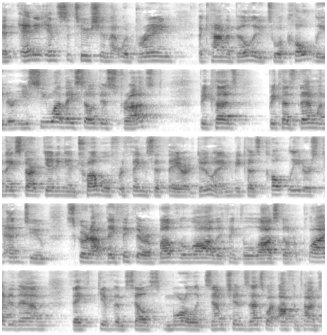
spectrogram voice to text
and any institution that would bring accountability to a cult leader, you see why they so distrust? Because because then when they start getting in trouble for things that they are doing, because cult leaders tend to skirt out, they think they're above the law, they think the laws don't apply to them, they give themselves moral exemptions. That's why oftentimes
